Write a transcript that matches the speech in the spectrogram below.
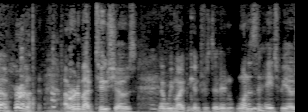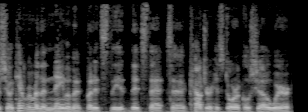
I've heard about, I've heard about two shows that we might be interested in. One is the Hmm. HBO show. I can't remember the name of it, but it's the it's that uh, counter historical show where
